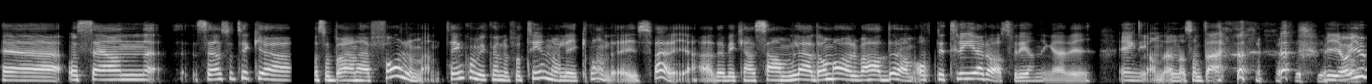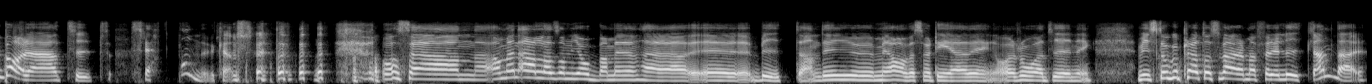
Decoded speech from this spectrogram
Eh, och sen, sen så tycker jag Alltså bara den här formen. Tänk om vi kunde få till något liknande i Sverige. Där vi kan samla, de har, vad hade de, 83 rasföreningar i England eller något sånt där. vi har ju bara typ 13 nu kanske. och sen, ja men alla som jobbar med den här eh, biten, det är ju med avelsvärdering och rådgivning. Vi stod och pratade oss varma för elitland där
